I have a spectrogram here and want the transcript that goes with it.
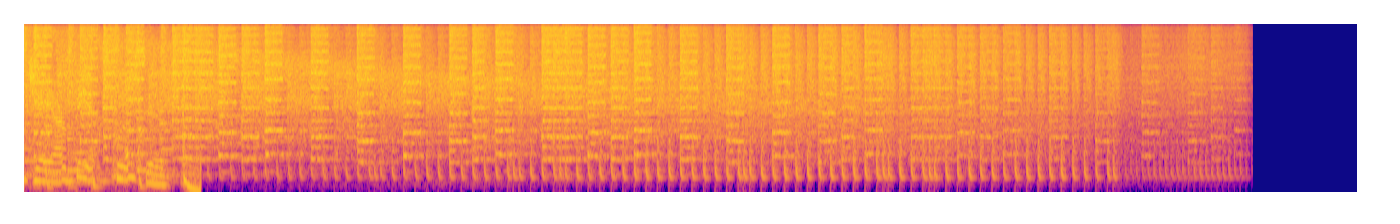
DJ RB exclusive.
